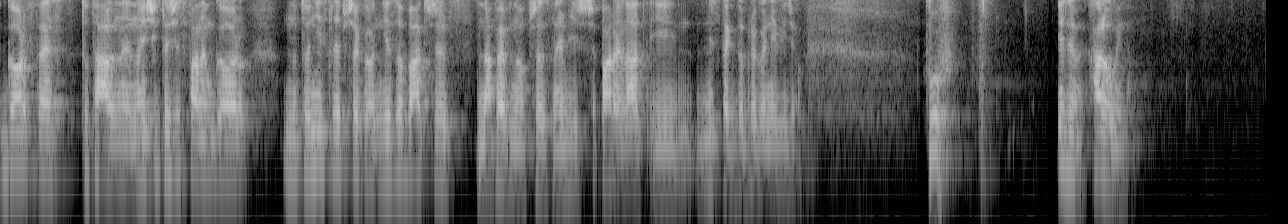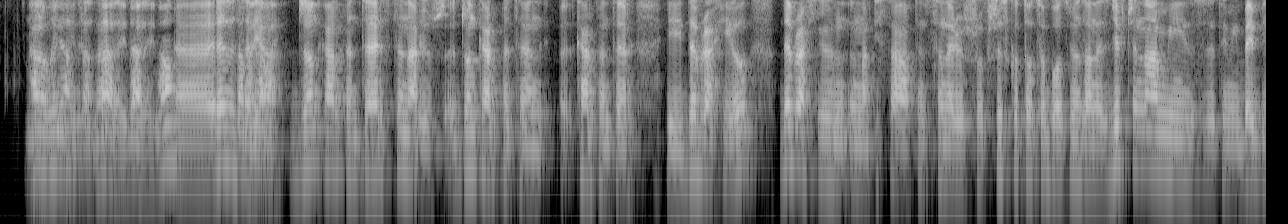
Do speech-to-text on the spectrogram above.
Gorefest totalny. No jeśli ktoś jest fanem gore, no to nic lepszego nie zobaczy na pewno przez najbliższe parę lat i nic tak dobrego nie widział. Uff. Jedziemy, Halloween. No Halloween, jazda, drodzy. dalej, dalej, no. E, reżyseria dawaj. John Carpenter, scenariusz John Carpenter, Carpenter i Debra Hill. Debra Hill napisała w tym scenariuszu wszystko to, co było związane z dziewczynami, z tymi baby,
